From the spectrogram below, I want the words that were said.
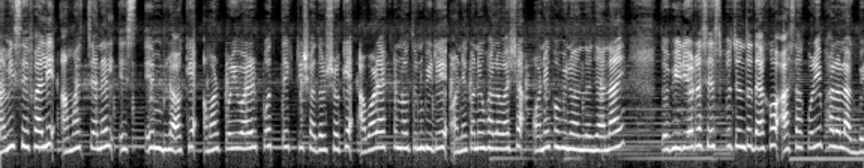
আমি শেফালি, আমার চ্যানেল এস এম ব্লকে আমার পরিবারের প্রত্যেকটি সদস্যকে আবার একটা নতুন ভিডিও অনেক অনেক ভালোবাসা, অনেক অভিনন্দন জানাই। তো ভিডিওটা শেষ পর্যন্ত দেখো, আশা করি ভালো লাগবে।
